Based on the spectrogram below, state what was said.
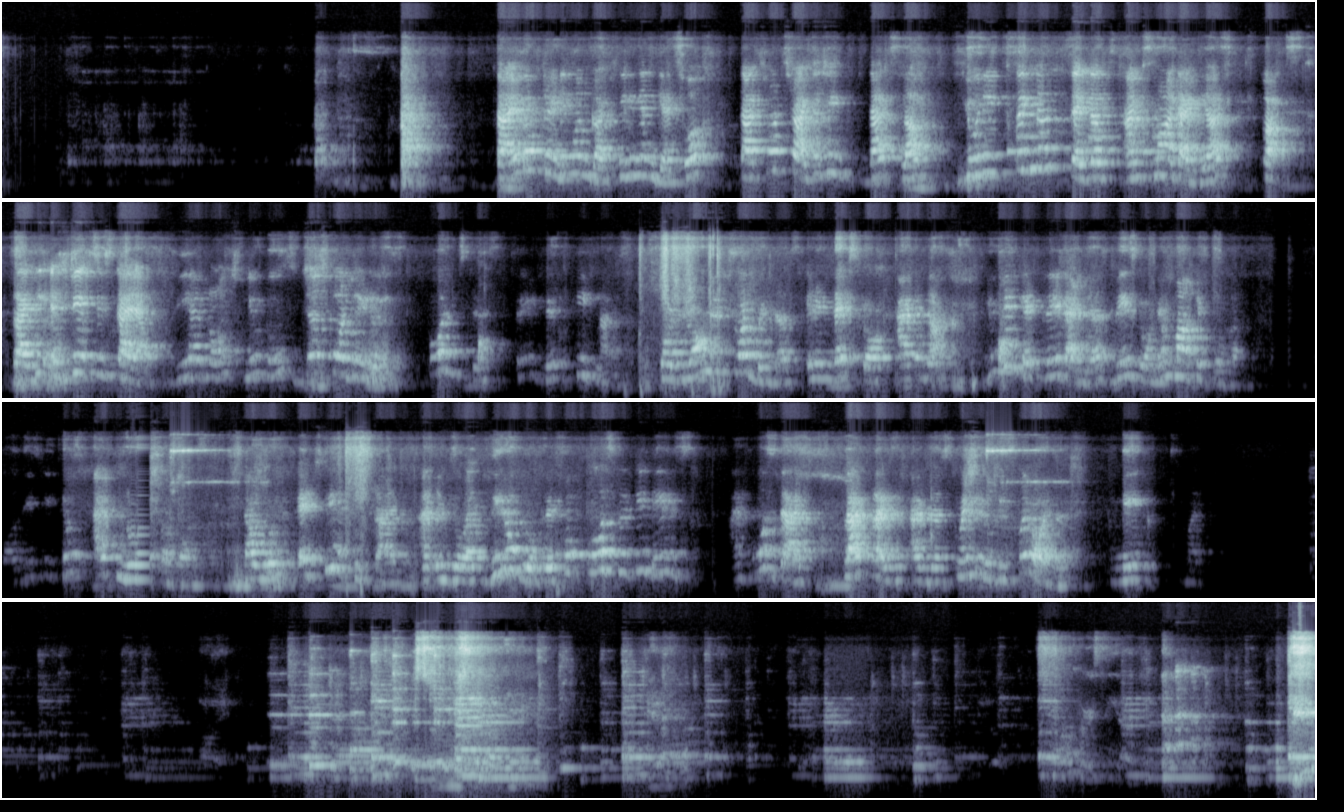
Tired of trading on gut feeling and guesswork? That's not strategy, that's love. You need signals, setups, and smart ideas fast. Try the HDFC Sky app. We have launched new tools just for traders. For instance, trade with heat maps. For long and short builders in index stock at a glance, you can get trade ideas based on your market profile. All these features at no extra cost. Download HDFC Sky and enjoy zero brokerage for first 30 days. And post that, flat prices at just 20 rupees per order. Make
